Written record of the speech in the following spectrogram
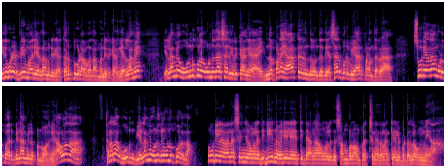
இது கூட ட்ரீம் வாரியர் தான் பண்ணியிருக்காங்க. கருப்பு கூட அவங்க தான் பண்ணியிருக்காங்க. எல்லாமே எல்லாமே ஒன்றுக்குள்ளே ஒன்று தான் சார் இருக்காங்க. இந்த படம் யார்கிட்ட இருந்து வந்தது? எஸ்ஆர் பொறுப்பு யார் பணம் தர்றா? சூர்யா தான் கொடுப்பார். பினாமியில் பண்ணுவாங்க. அவ்வளோதான் அதனால் ஒன் எல்லாமே ஒன்றுக்குள்ள ஒன்று போகிறது தான் டூடியில் வேலை செஞ்சவங்களை திடீர்னு வெளியில ஏத்திட்டாங்க அவங்களுக்கு சம்பளம் பிரச்சனை இதெல்லாம் கேள்விப்பட்டதெல்லாம் உண்மையா?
